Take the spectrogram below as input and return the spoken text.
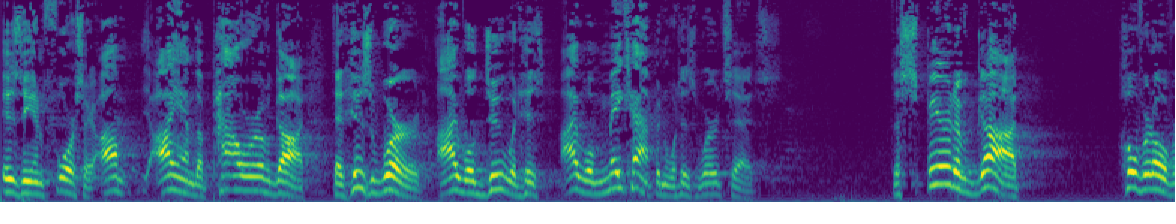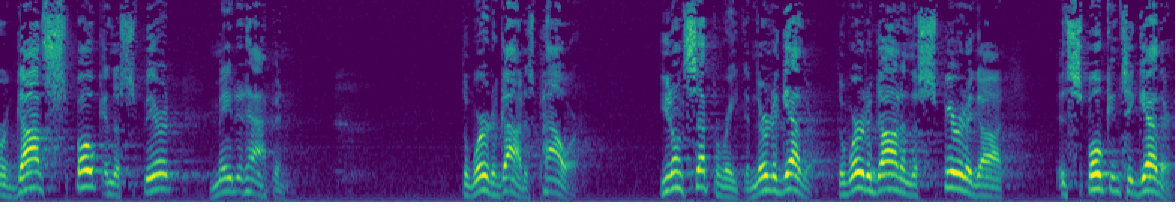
is the enforcer. I'm, I am the power of God. That His Word, I will do what His, I will make happen what His Word says. The Spirit of God hovered over. God spoke and the Spirit made it happen. The Word of God is power. You don't separate them. They're together. The Word of God and the Spirit of God is spoken together.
